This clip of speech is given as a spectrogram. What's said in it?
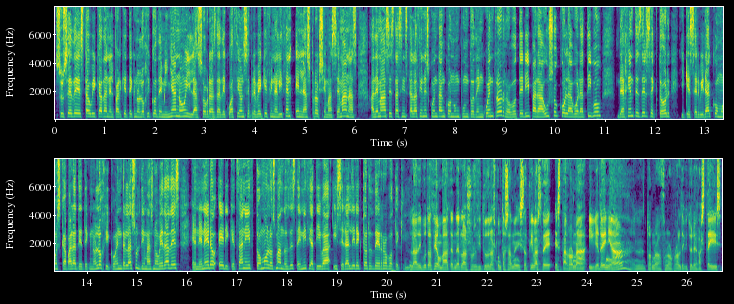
Su sede está ubicada en el Parque Tecnológico de Miñano y las obras de adecuación se prevé que finalicen en las próximas semanas. Además, estas instalaciones cuentan con un punto de encuentro, Robotery, para uso colaborativo de agentes del sector y que servirá como escaparate tecnológico. Entre las últimas novedades, en enero, Eric Echaniz tomó los mandos de esta iniciativa y será el director de Robotequín. La Diputación va a atender la solicitud de las juntas administrativas de Estarrona y Guereña, en el entorno de la zona rural de Vitoria-Gasteiz,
